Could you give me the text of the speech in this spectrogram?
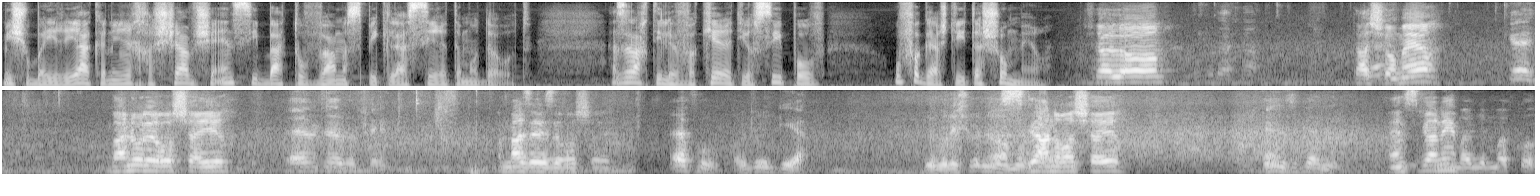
מישהו בעירייה כנראה חשב שאין סיבה טובה מספיק להסיר את המודעות. אז הלכתי לבקר את יוסיפוב, ופגשתי את השומר. שלום. אתה שומר? כן, באנו לראש העיר. איזה רופא. מה זה איזה ראש העיר? איפה הוא? עוד לא הגיע. יום ראשון הוא אמור... סגן ראש העיר? אין סגנים. אין סגנים? ממלא מקום.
